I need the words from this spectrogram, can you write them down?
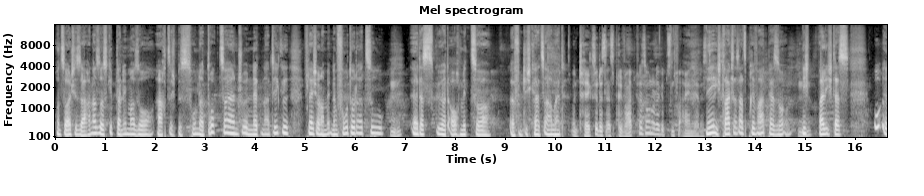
und solche Sachen. Also es gibt dann immer so 80 bis 100 Druckzeilen, schönen netten Artikel, vielleicht auch noch mit einem Foto dazu. Mhm. Äh, das gehört auch mit zur Öffentlichkeitsarbeit. Und trägst du das als Privatperson oder gibt es einen Verein, der das Nee, trägt? ich trage das als Privatperson. Nicht, weil ich das äh,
